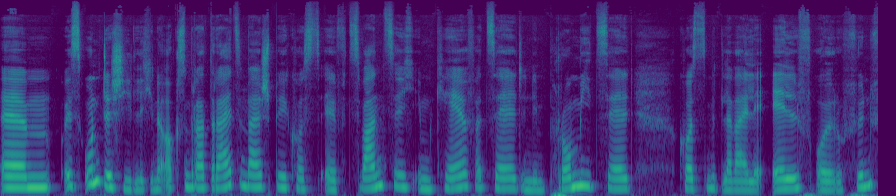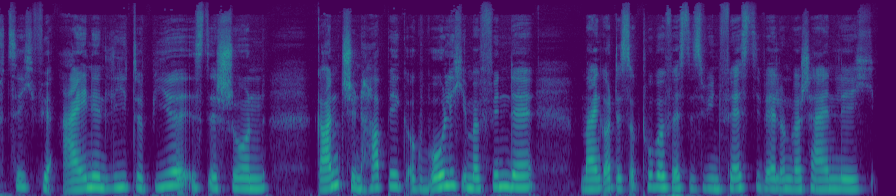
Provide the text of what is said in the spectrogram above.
ähm, ist unterschiedlich. In der Ochsenbrat 3 zum Beispiel kostet 11,20, im Käferzelt, in dem Promi-Zelt kostet mittlerweile 11,50 Euro. Für einen Liter Bier ist es schon ganz schön happig, obwohl ich immer finde, mein Gott, das Oktoberfest ist wie ein Festival und wahrscheinlich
